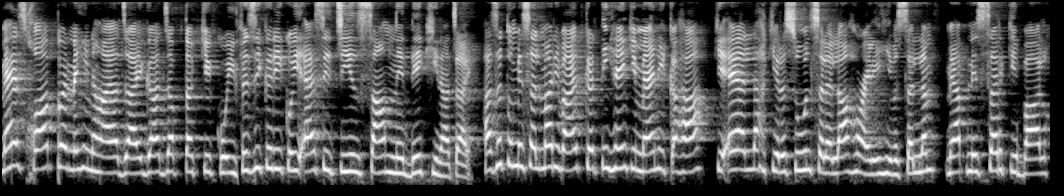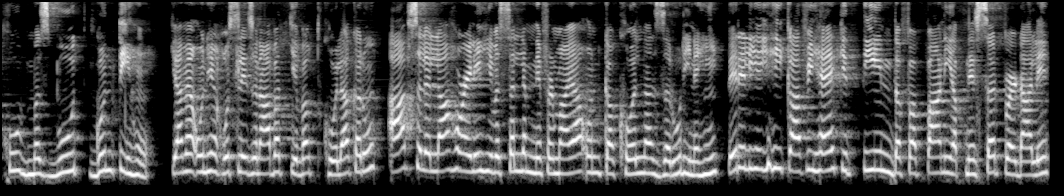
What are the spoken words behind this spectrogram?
महज ख्वाब पर नहीं नहाया जाएगा जब तक कि कोई फिजिकली कोई ऐसी चीज़ सामने देखी ना जाए। हज़रत उम्म सलमा रिवायत करती हैं कि मैंने कहा कि, ए अल्लाह के रसूल सल्लल्लाहु अलैहि वसल्लम, मैं अपने सर के बाल खूब मज़बूत गुनती हूँ। क्या मैं उन्हें गसल जनाबत के वक्त खोला करूँ? आप सल्लल्लाहु अलैहि वसल्लम ने फरमाया, उनका खोलना ज़रूरी नहीं। तेरे लिए यही काफ़ी है कि तीन दफ़ा पानी अपने सर पर डालें,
